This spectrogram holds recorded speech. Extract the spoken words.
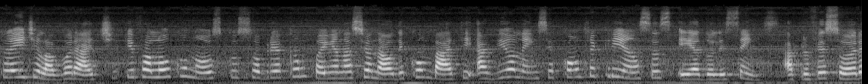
Cleide Lavorati, que falou conosco sobre a campanha nacional de combate à violência contra crianças e adolescentes. A professora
